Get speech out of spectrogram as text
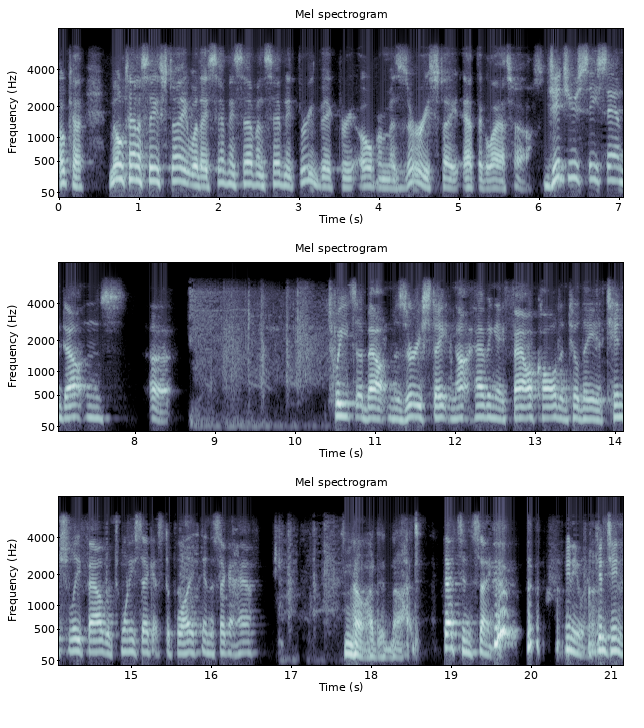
Okay. Middle Tennessee State with a 77-73 victory over Missouri State at the Glass House. Did you see Sam Doughton's uh, tweets about Missouri State not having a foul called until they intentionally fouled with 20 seconds to play in the second half? No, I did not. That's insane. anyway, continue.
